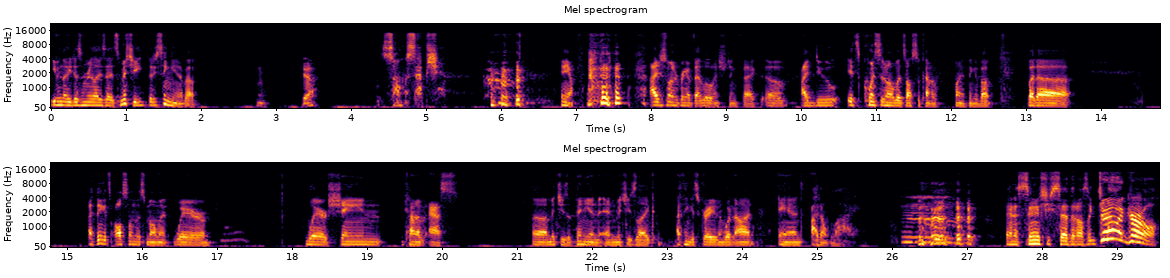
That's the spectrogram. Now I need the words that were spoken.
even though he doesn't realize that it's Mitchie that he's singing about. Hmm. Yeah. Songception. Anyhow, I just wanted to bring up that little interesting fact of I do. It's coincidental, but it's also kind of funny thing about. But uh, I think it's also in this moment where where Shane kind of asks uh, Mitchie's opinion, and Mitchie's like, "I think it's great and whatnot," and I don't lie. Mm. And as soon as she said that, I was like, "Damn it, girl!"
